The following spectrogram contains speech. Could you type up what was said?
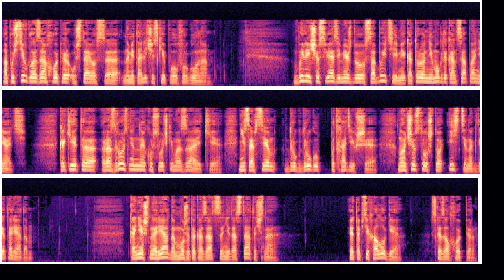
Опустив глаза, Хоппер уставился на металлический пол фургона. Были еще связи между событиями, которые он не мог до конца понять. Какие-то разрозненные кусочки мозаики, не совсем друг к другу подходившие, но он чувствовал, что истина где-то рядом. Конечно, рядом может оказаться недостаточно. «Это психология», — сказал Хоппер.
